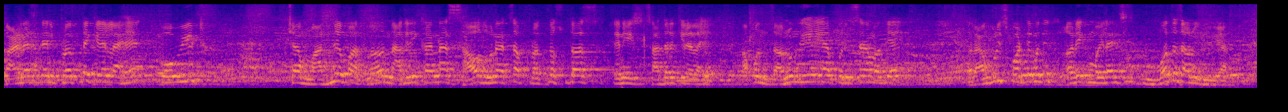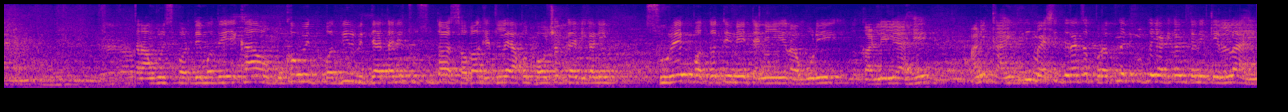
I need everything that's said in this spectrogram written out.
काढण्याचा त्यांनी प्रयत्न केलेला आहे. कोविडच्या माध्यमातून नागरिकांना सावध होण्याचा प्रयत्नसुद्धा त्यांनी सादर केलेला आहे. आपण जाणून घेऊया या परिसरामध्ये. रांगोळी स्पर्धेमध्ये अनेक महिलांची मतं जाणून घेऊया. रांगोळी स्पर्धेमध्ये एका मुखविद बधीर विद्यार्थ्यांनी सुद्धा सहभाग घेतलेला आहे. आपण पाहू शकता या ठिकाणी सुरेख पद्धतीने त्यांनी रांगोळी काढलेली आहे. आणि काहीतरी मॅसेज देण्याचा प्रयत्न सुद्धा या ठिकाणी त्यांनी केलेला आहे.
